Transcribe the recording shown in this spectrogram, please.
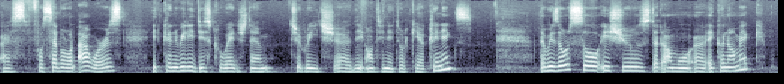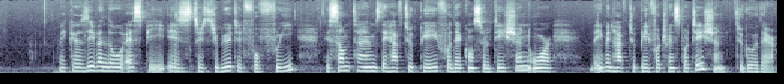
uh, for several hours, it can really discourage them to reach uh, the antenatal care clinics. There is also issues that are more uh, economic because even though SP is distributed for free, they sometimes they have to pay for their consultation or they even have to pay for transportation to go there.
